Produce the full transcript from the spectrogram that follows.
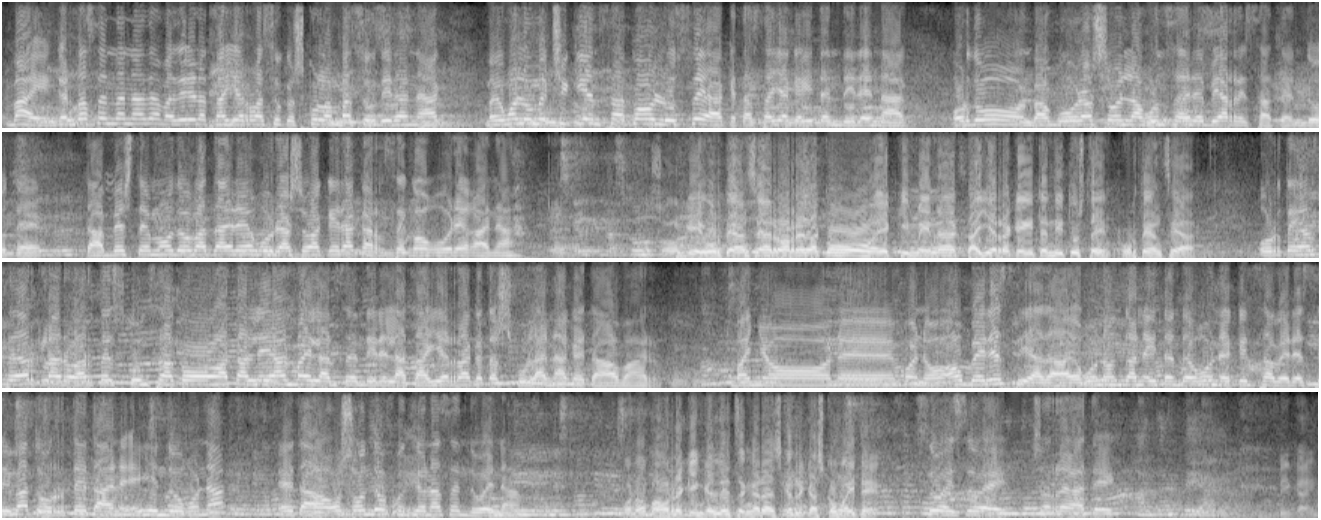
Bai, gertatzen dena da, badirela tailer batzuk, eskolan batzuk direnak, ba igual ume txikientzako luzeak eta zaiak egiten direnak. Orduan, ba, gurasoen laguntza ere behar izaten dute. Eta beste modu bat ere gurasoak erakartzeko gure gana. Oso ongi, urtean zehar horrelako ekimenak, tailerrak egiten dituzte, urtean zehar. Urtean zehar, klaro, arte hezkuntzako atalean bai lantzen direla tailerrak eta eskulanak eta abar. Baina, e, bueno, hau berezia da, egun ondan egiten dugun ekintza berezi bat urtetan egin duguna eta oso ondo funtzionatzen duena. Bueno, ba horrekin gelditzen gara, eskerrik asko maite. Zuei, zuei, sorregatik. Bikain.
